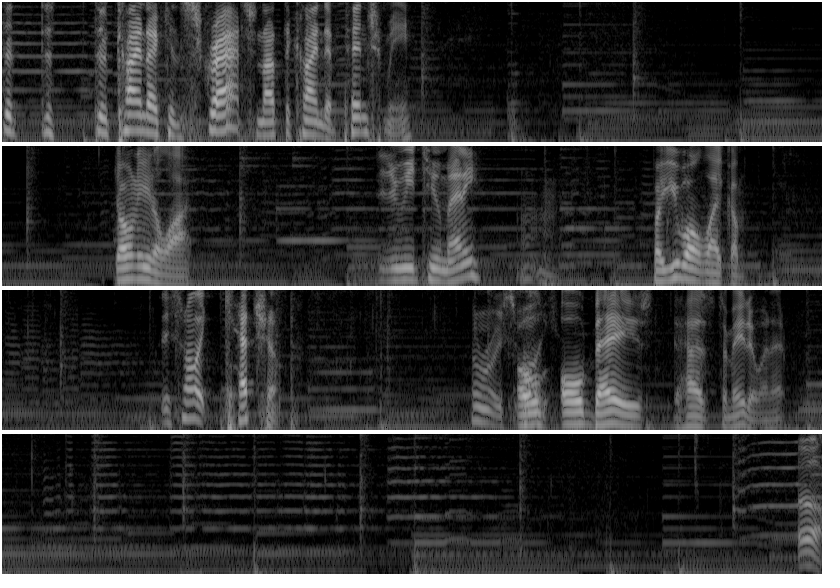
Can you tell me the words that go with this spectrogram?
The, the the kind I can scratch, not the kind that pinch me. Don't eat a lot, Did you eat too many? but you won't like them. They smell like ketchup. I don't really smell Old like Old Bay has tomato in it. Ugh.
